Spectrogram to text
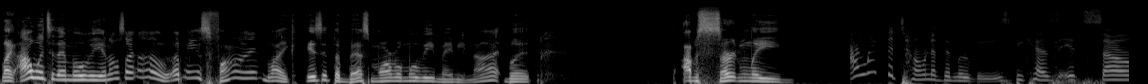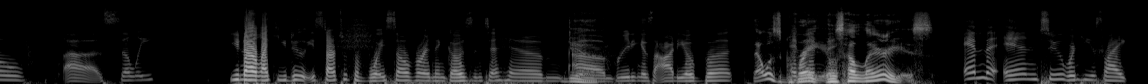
like I went to that movie and I was like, oh, I mean it's fine. Like, is it the best Marvel movie? Maybe not, but I'm certainly I like the tone of the movies because it's so uh silly. You know, like you do it starts with the voiceover and then goes into him Yeah. um reading his audiobook. that was great. It the- was hilarious. And the end too, when he's like,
